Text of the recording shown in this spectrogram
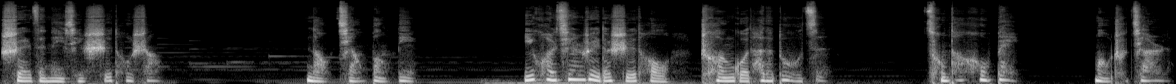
摔在那些石头上，脑浆迸裂，一块尖锐的石头穿过他的肚子，从他后背冒出尖儿来。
